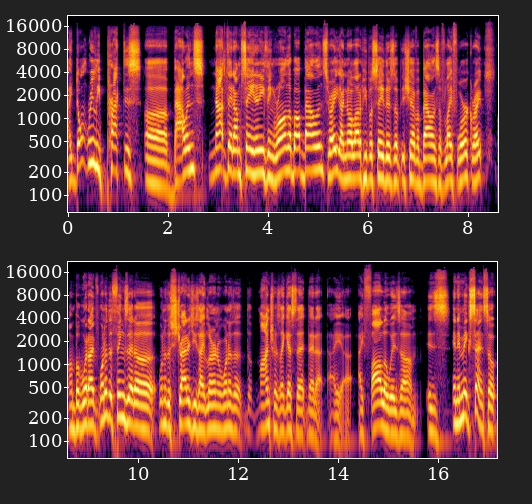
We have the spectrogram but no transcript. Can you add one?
I don't really practice uh, balance. Not that I'm saying anything wrong about balance, right? I know a lot of people say there's a you should have a balance of life work, right? Um, but what I've one of the things that uh one of the strategies I learned or one of the, the mantras I guess that that I uh, I follow is um is and it makes sense. So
